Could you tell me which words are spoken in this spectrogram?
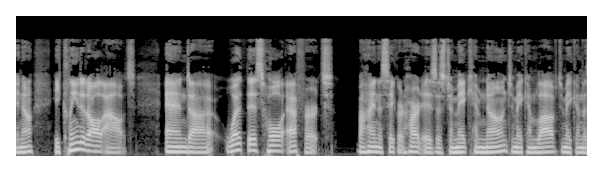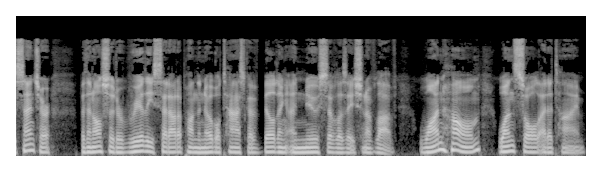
you know? He cleaned it all out. And uh, what this whole effort behind the sacred heart is is to make him known to make him loved to make him the center but then also to really set out upon the noble task of building a new civilization of love. One home one soul at a time.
